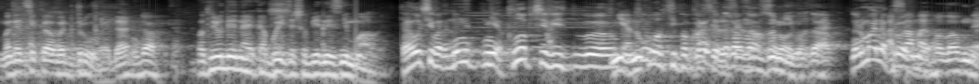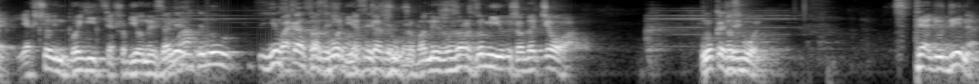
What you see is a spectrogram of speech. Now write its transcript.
Мене цікавить друге, да? Да. От людина, яка боїться, щоб її не знімали. Та Олексій Іванович, ну не, ні, хлопці від. в- Ні, ну хлопці попросили, це зрозуміло. охорона, да. так? Нормальна А просьба. саме головне, якщо він боїться, щоб його не Та не, знімали, ну, їм Вася, сказали, дозволь, я не скажу, знімали. щоб вони зрозуміли, що до чого. Ну, кажіть. Дозволь. Ця людина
